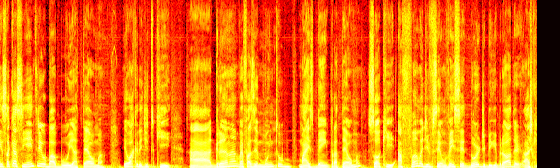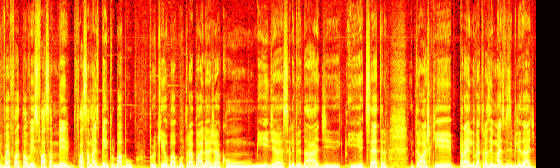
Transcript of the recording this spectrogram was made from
é- só que assim, entre o Babu e a Thelma, eu acredito que a grana vai fazer muito mais bem pra Thelma. Só que a fama de ser um vencedor de Big Brother, acho que vai talvez faça, faça mais bem pro Babu. Porque o Babu trabalha já com mídia, celebridade e etc. Então acho que pra ele vai trazer mais visibilidade.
